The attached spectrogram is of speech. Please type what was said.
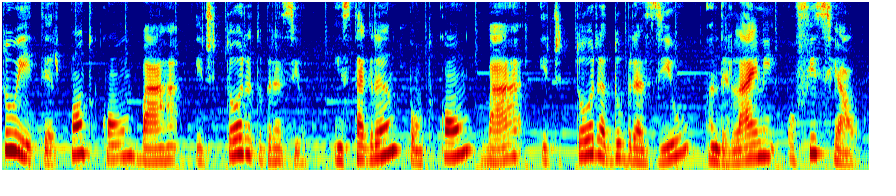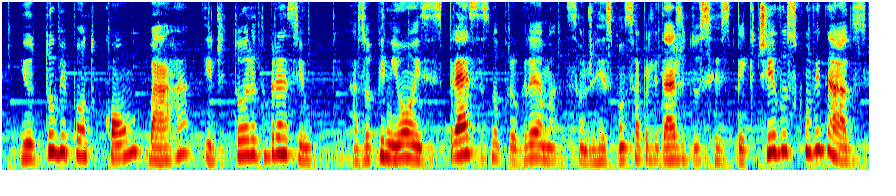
twitter.com/barra Editora do Brasil, instagram.com/barra Editora do Brasil underline oficial, youtube.com/barra Editora do Brasil. As opiniões expressas no programa são de responsabilidade dos respectivos convidados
